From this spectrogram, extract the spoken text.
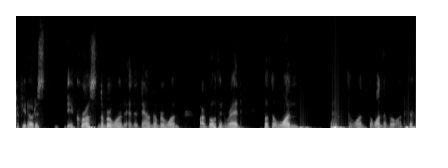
If you notice the across number one and the down number one are both in red, but the one the one, the one number one,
